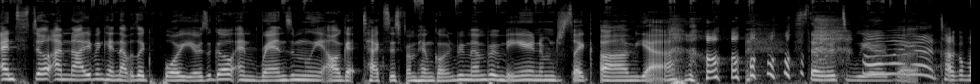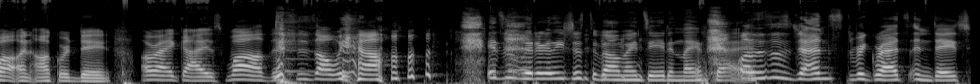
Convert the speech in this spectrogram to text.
And still, I'm not even kidding. That was like four years ago, and randomly, I'll get texts from him going, "Remember me?" And I'm just like, "Um, yeah." so it's weird, Oh but God. Talk about an awkward date. All right, guys. Well, this is all we have. it's literally just about my date in life, guys. well, this is Jen's regrets and dates.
